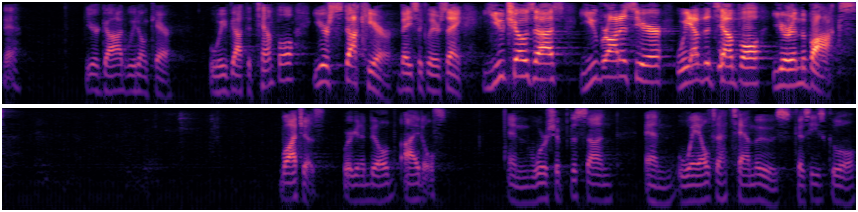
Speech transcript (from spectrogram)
Yeah. You're God. We don't care. We've got the temple. You're stuck here. Basically, they're saying, you chose us. You brought us here. We have the temple. You're in the box. Watch us. We're going to build idols and worship the sun and wail to Tammuz because he's cool.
